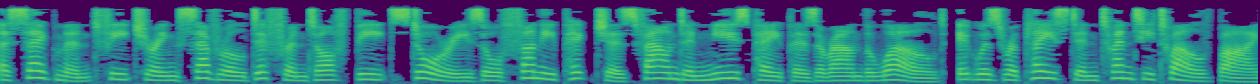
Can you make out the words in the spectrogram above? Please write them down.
a segment featuring several different off-beat stories or funny pictures found in newspapers around the world, it was replaced in 2012 by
